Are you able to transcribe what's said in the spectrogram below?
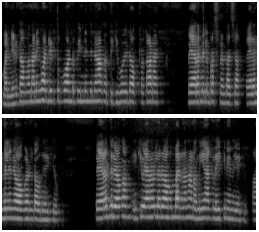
വണ്ടി എടുക്കാൻ വന്നാണെങ്കിൽ വണ്ടി എടുത്ത് പോകാണ്ട് പിന്നെ എന്തിനാ അകത്തേക്ക് പോയി ഡോക്ടറെ കാണാൻ? വേറെ എന്തെങ്കിലും പ്രശ്നം ഉണ്ടോ അച്ഛാ? വേറെ എന്തെങ്കിലും രോഗം ഉണ്ടോ എന്ന് ചോദിക്കും. വേറെ എന്ത് രോഗം? എനിക്ക് വേറെ വല്ല രോഗം വരണമെന്നാണോ നീ ആഗ്രഹിക്കുന്നതെന്ന് ചോദിക്കും. ആ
